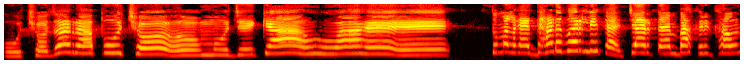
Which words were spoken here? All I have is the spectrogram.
पूछो जरा पूछो मुझे क्या हुआ है? तुम्हाला काय धाड भरली काय चार टाइम भाकरी खाऊन?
